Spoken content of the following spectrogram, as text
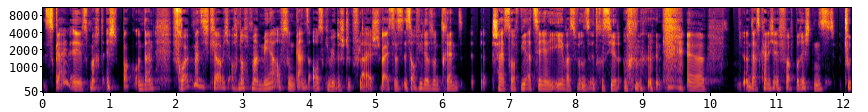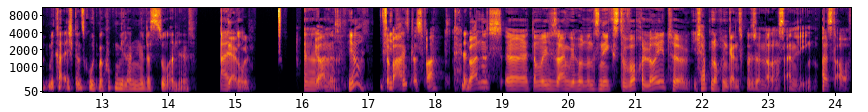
ist geil, ey. Es macht echt Bock. Und dann freut man sich, glaube ich, auch noch mal mehr auf so ein ganz ausgewähltes Stück Fleisch. Ich weiß, das ist auch wieder so ein Trend. Äh, Scheiß drauf, wir erzählen ja eh, was für uns interessiert. äh, und das kann ich einfach berichten. Es tut mir gerade echt ganz gut. Mal gucken, wie lange das so anhält. Also, Sehr gut. Äh, Johannes. Ja. So Dank. das war. Johannes, äh, dann würde ich sagen, wir hören uns nächste Woche. Leute, ich habe noch ein ganz besonderes Anliegen. Passt auf,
